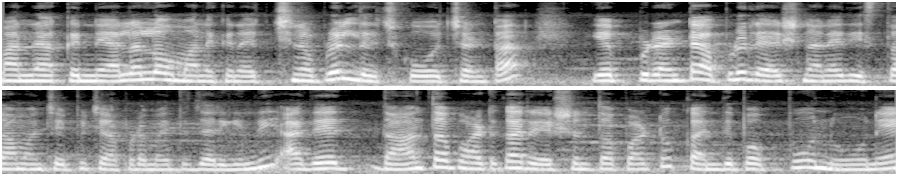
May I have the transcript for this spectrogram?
మనకి నెలలో మనకి నచ్చినప్పుడు తెచ్చుకోవచ్చంట. ఎప్పుడంటే అప్పుడు రేషన్ అనేది ఇస్తామని చెప్పి చెప్పడం అయితే జరిగింది. అదే దాంతోపాటుగా రేషన్తో పాటు కందిపప్పు నూనె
